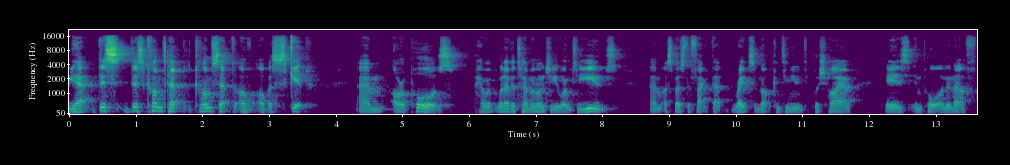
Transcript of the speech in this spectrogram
Yeah, this this concept concept of of a skip um, or a pause, however, whatever terminology you want to use. Um, I suppose the fact that rates are not continuing to push higher is important enough.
